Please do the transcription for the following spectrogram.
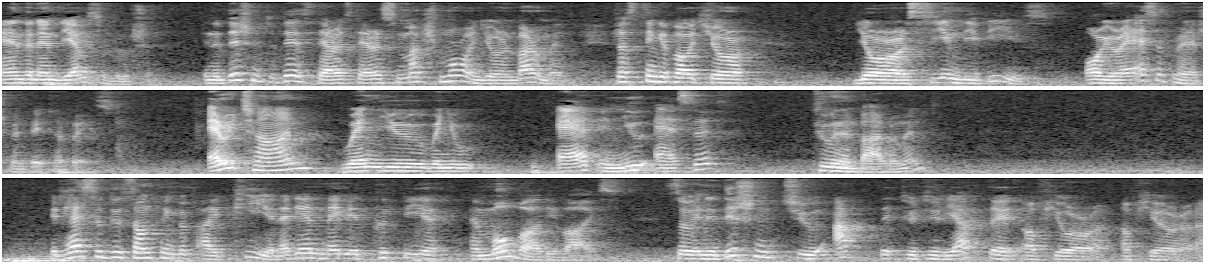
and an MDM solution. In addition to this, there is, there is much more in your environment. Just think about your, your CMDBs or your asset management database. Every time when you, when you add a new asset to an environment, it has to do something with IP, and at the end, maybe it could be a, a mobile device. So in addition to, update, to, to the update of your, of your uh,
